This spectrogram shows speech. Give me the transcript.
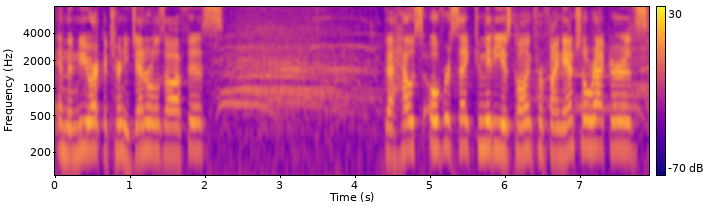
and the New York Attorney General's office. The House Oversight Committee is calling for financial records.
